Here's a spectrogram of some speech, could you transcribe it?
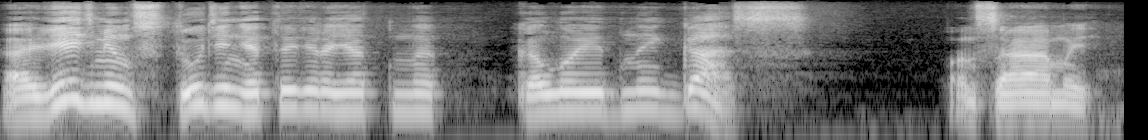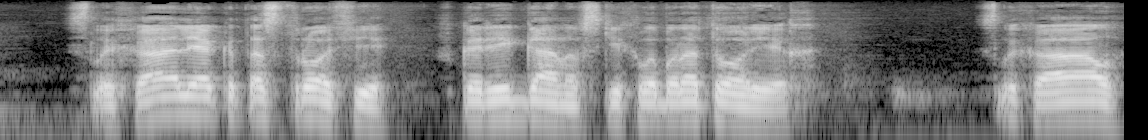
А ведьмин студень — это, вероятно, коллоидный газ. Он самый. Слыхали о катастрофе в корригановских лабораториях? Слыхал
